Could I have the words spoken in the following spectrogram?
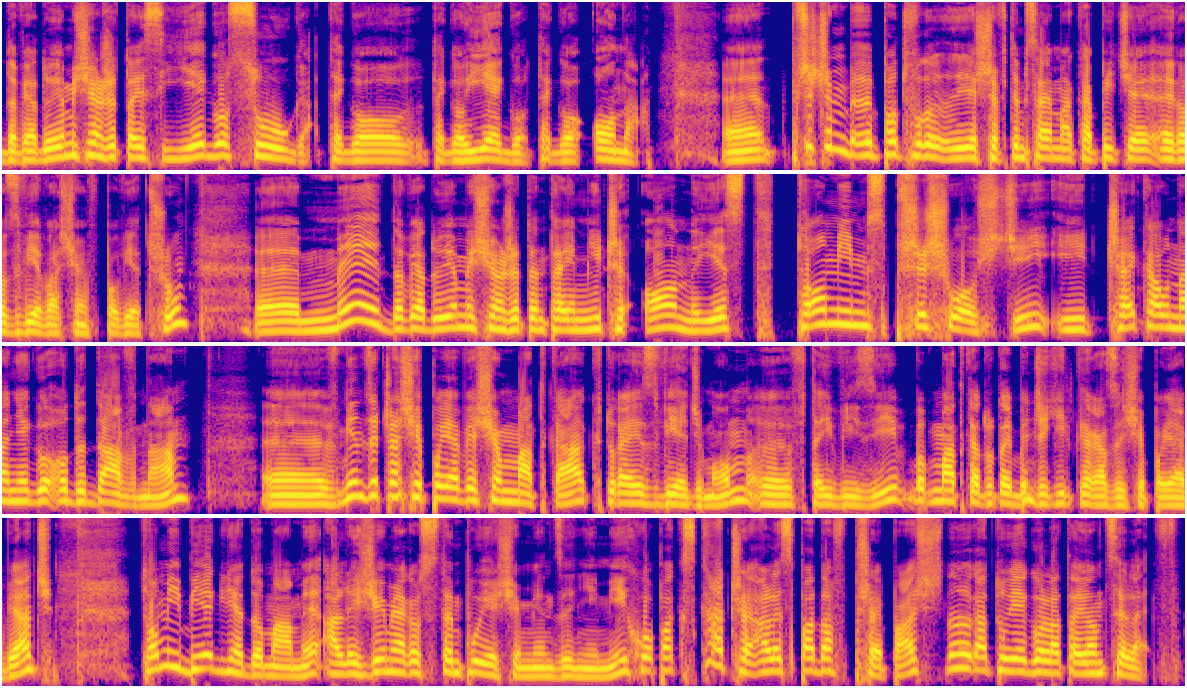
Dowiadujemy się, że to jest jego sługa, tego, tego jego, tego ona. E, przy czym potwór jeszcze w tym samym akapicie rozwiewa się w powietrzu. E, my dowiadujemy się, że ten tajemniczy on jest Tomim z przyszłości i czekał na niego od dawna. E, w międzyczasie pojawia się matka, która jest wiedźmą e, w tej wizji, bo matka tutaj będzie kilka razy się pojawiać. Tommy biegnie do mamy, ale ziemia rozstępuje się między nimi. Chłopak skacze, ale spada w przepaść. No, ratuje go latający lew.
